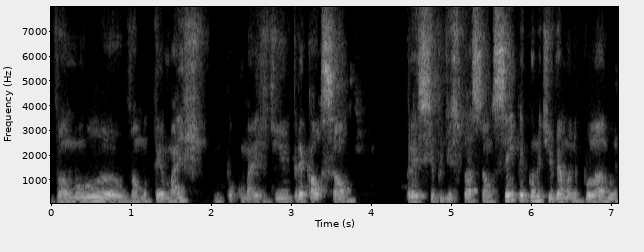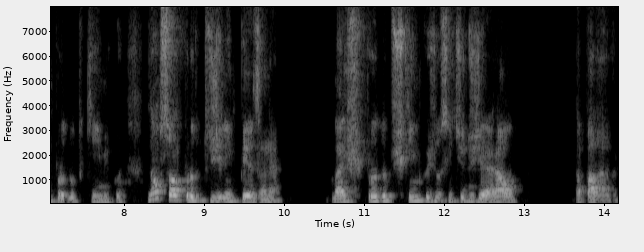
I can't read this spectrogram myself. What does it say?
Vamos, vamos ter mais um pouco mais de precaução para esse tipo de situação. Sempre quando estiver manipulando um produto químico, não só produtos de limpeza, né? Mas produtos químicos no sentido geral da palavra.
